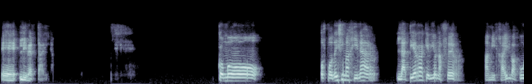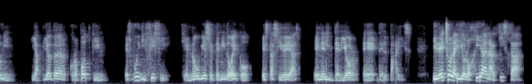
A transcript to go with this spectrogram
eh, libertaria. Como os podéis imaginar, la tierra que vio nacer a Mikhail Bakunin y a Piotr Kropotkin es muy difícil que no hubiese tenido eco estas ideas en el interior eh, del país. Y de hecho la ideología anarquista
